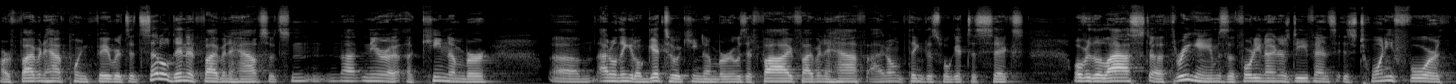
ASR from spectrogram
are five and a half point favorites. It's settled in at five and a half, so it's n- not near a, a key number Um, I don't think it'll get to a key number. It was at five, five and a half. I don't think this will get to six. Over the last uh, three games, the 49ers defense is 24th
